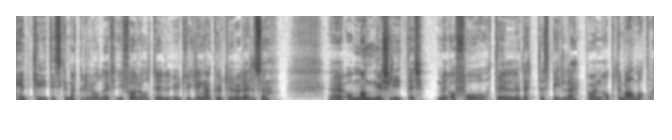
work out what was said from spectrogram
helt kritiske nøkkelroller i forhold til utvikling av kultur og ledelse. Og mange sliter med å få til dette spillet på en optimal måte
